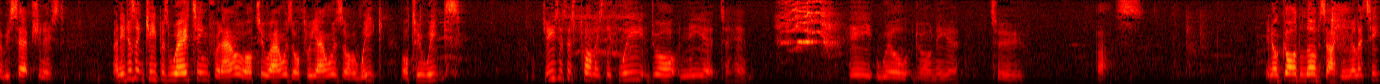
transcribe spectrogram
a receptionist. And he doesn't keep us waiting for an hour or two hours or three hours or a week or two weeks. Jesus has promised if we draw near to him, he will draw near to us. Know, God loves our humility.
